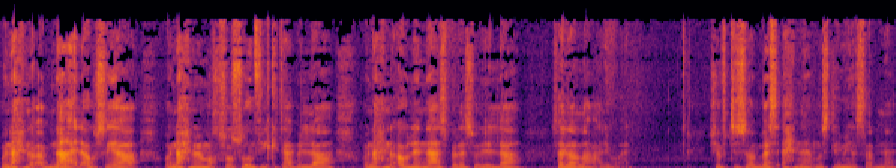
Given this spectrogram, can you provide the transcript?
ونحن أبناء الأوصياء ونحن المخصوصون في كتاب الله ونحن أولى الناس برسول الله صلى الله عليه وآله. شفتوا شلون؟ بس إحنا مسلمين صرنا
